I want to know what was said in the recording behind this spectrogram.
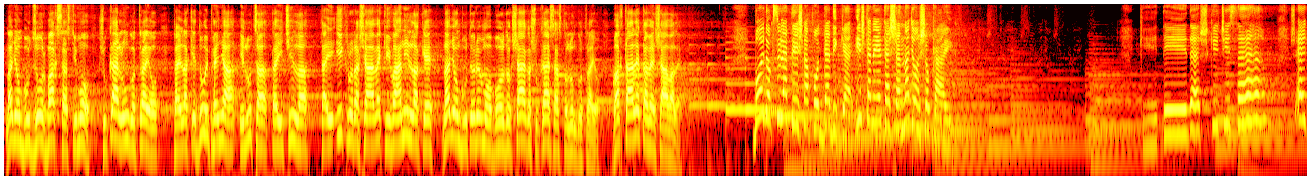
nagyon budzor baxasztyimo, sukár lungo trajo, tajlake dúj penya, i luca, taj csilla, tai ikrura sáve kívánillake, nagyon but örömó boldogság a sukárszásztó. Baktále taven sávale. Boldog születésnapot, Dedike! Isten éltessen nagyon sokáig! Két édes kicsi szem, s egy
